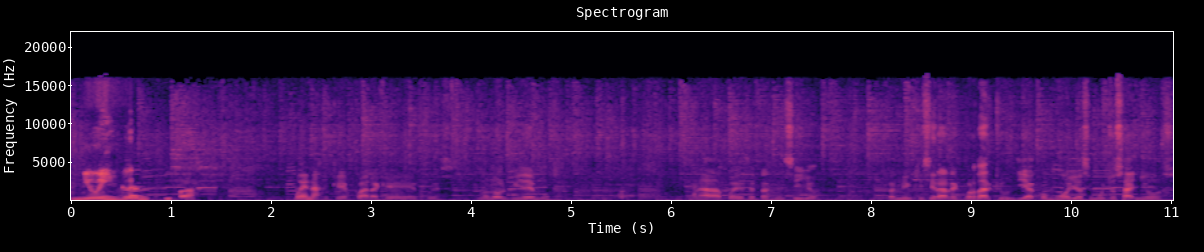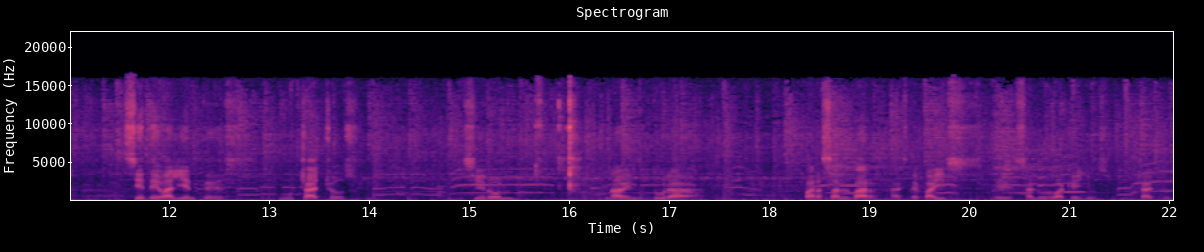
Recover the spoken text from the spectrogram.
New England IPA. Buena. Así que para que pues no lo olvidemos, nada puede ser tan sencillo. También quisiera recordar que un día como hoy, hace muchos años, siete valientes muchachos hicieron una aventura para salvar a este país. Eh, saludo a aquellos muchachos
